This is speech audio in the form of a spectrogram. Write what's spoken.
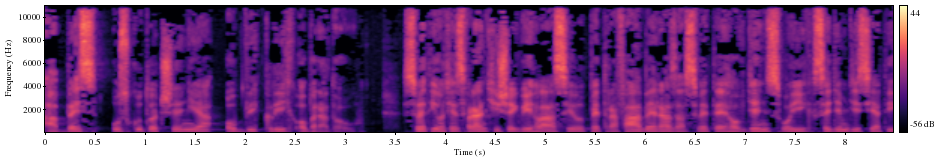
a bez uskutočnenia obvyklých obradov. Svetý otec František vyhlásil Petra Fábera za svetého v deň svojich 77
